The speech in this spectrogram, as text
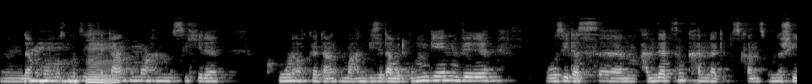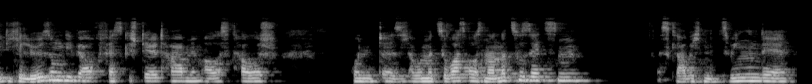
Ähm, darüber muss man sich mhm. Gedanken machen, muss sich jede Kommune auch Gedanken machen, wie sie damit umgehen will, wo sie das ähm, ansetzen kann. Da gibt es ganz unterschiedliche Lösungen, die wir auch festgestellt haben im Austausch. Und äh, sich aber mit sowas auseinanderzusetzen, ist, glaube ich, eine zwingende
